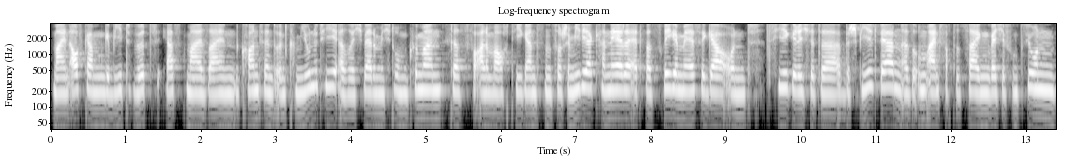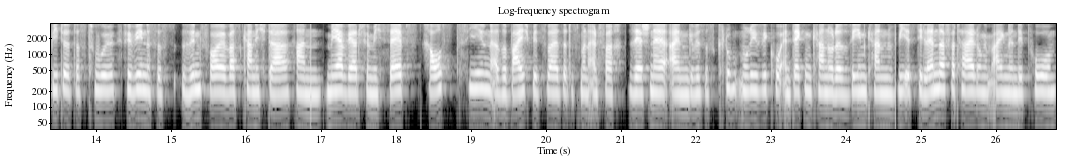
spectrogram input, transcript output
Mein Aufgabengebiet wird erstmal sein Content und Community. Also ich werde mich drum kümmern, dass vor allem auch die ganzen Social-Media-Kanäle etwas regelmäßiger und zielgerichteter bespielt werden. Also um einfach zu zeigen, welche Funktionen bietet das Tool, für wen ist es sinnvoll, was kann ich da an Mehrwert für mich selbst rausziehen. Also beispielsweise, dass man einfach sehr schnell ein gewisses Klumpenrisiko entdecken kann oder sehen kann, wie ist die Länderverteilung im eigenen Depot,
